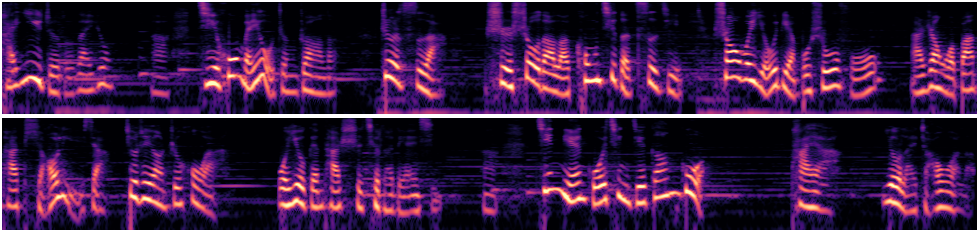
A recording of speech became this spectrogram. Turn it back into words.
他一直都在用啊，几乎没有症状了。这次啊。是受到了空气的刺激，稍微有点不舒服啊，让我帮他调理一下。就这样之后啊，我又跟他失去了联系啊。今年国庆节刚过，他呀又来找我了，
